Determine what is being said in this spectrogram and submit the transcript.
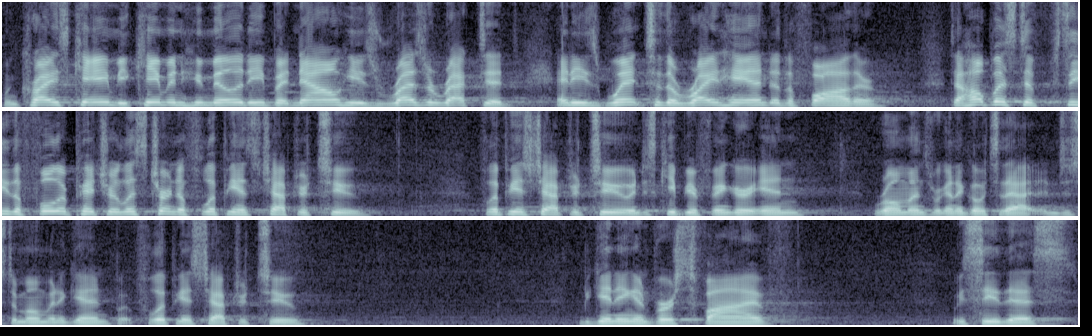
When Christ came, he came in humility, but now he's resurrected and he's went to the right hand of the Father. To help us to see the fuller picture, let's turn to Philippians chapter 2. Philippians chapter 2, and just keep your finger in Romans. We're going to go to that in just a moment again. But Philippians chapter 2, beginning in verse 5, we see this.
